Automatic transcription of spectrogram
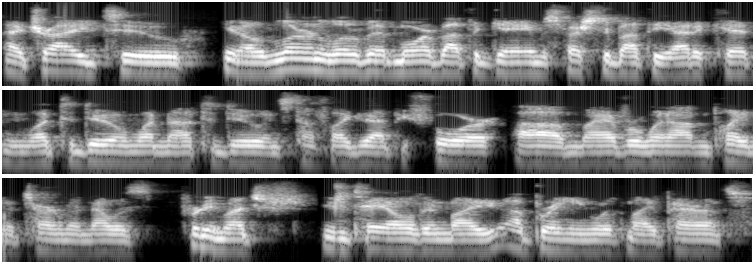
I tried to, you know, learn a little bit more about the game, especially about the etiquette and what to do and what not to do and stuff like that before um, I ever went out and played in a tournament. That was pretty much entailed in my upbringing with my parents.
